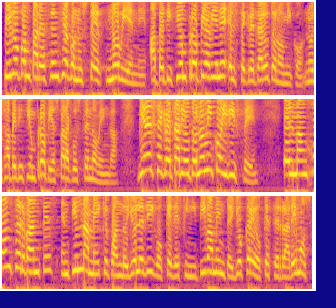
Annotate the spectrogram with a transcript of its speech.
pido comparecencia con usted, no viene. A petición propia viene el secretario autonómico. No es a petición propia, es para que usted no venga. Viene el secretario autonómico y dice, el Manjón Cervantes, entiéndame que cuando yo le digo que definitivamente yo creo que cerraremos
